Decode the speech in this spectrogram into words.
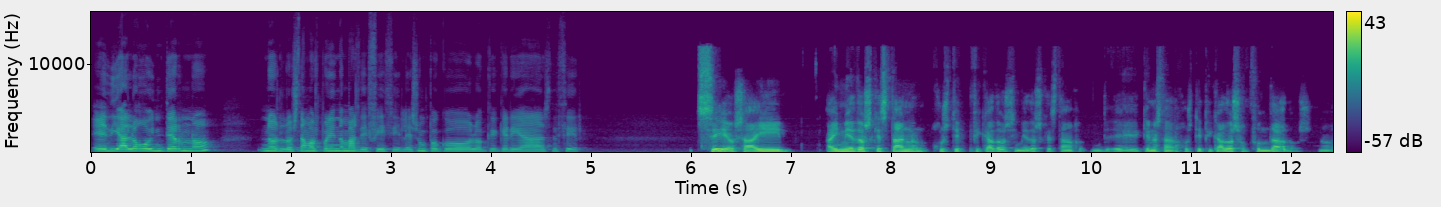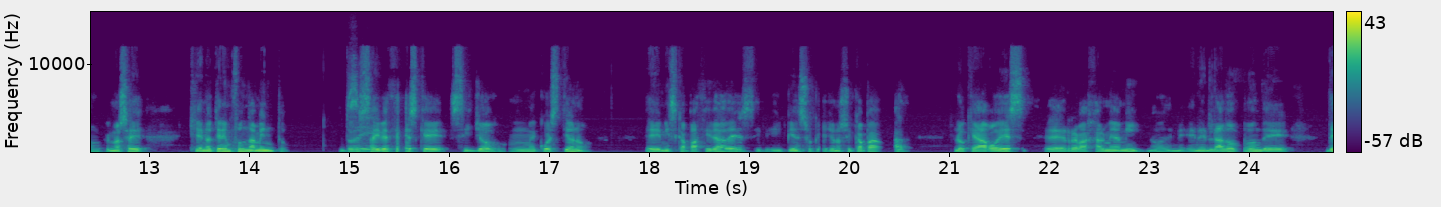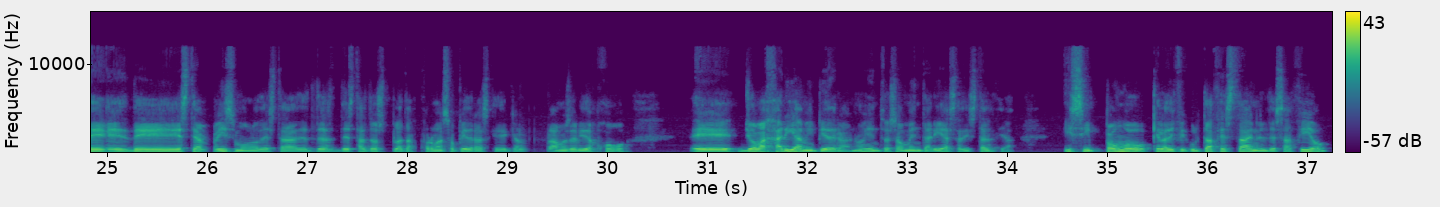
eh, diálogo interno, nos lo estamos poniendo más difícil. ¿Es un poco lo que querías decir? Sí, o sea, hay, hay miedos que están justificados y miedos que, están, eh, que no están justificados o fundados, ¿no? Que no sé, que no tienen fundamento. Entonces hay veces que si yo me cuestiono eh, mis capacidades y, pienso que yo no soy capaz, lo que hago es eh, rebajarme a mí, ¿no? En, el lado donde de, este abismo, de, esta, de, estas dos plataformas o piedras que, que hablamos del videojuego, eh, yo bajaría mi piedra, ¿no? Y entonces aumentaría esa distancia. Y si pongo que la dificultad está en el desafío,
